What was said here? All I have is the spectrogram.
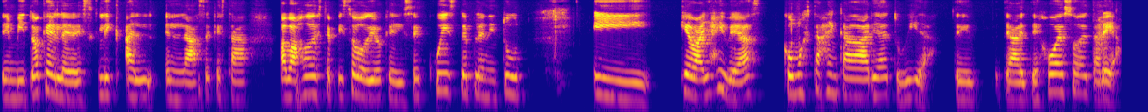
te invito a que le des clic al enlace que está abajo de este episodio que dice Quiz de Plenitud y que vayas y veas cómo estás en cada área de tu vida. Te, dejo eso de tarea.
